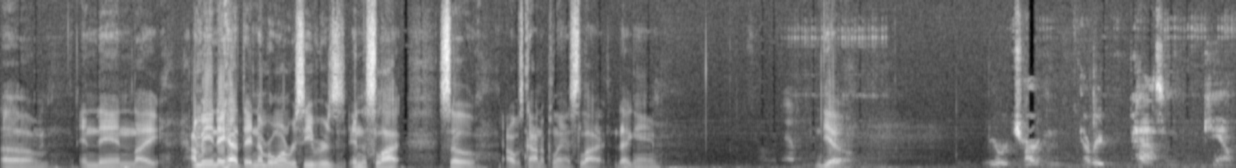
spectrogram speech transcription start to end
um, and then like I mean they had their number one receivers in the slot, so I was kind of playing slot that game. Him. Yeah. we were charting every pass in camp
